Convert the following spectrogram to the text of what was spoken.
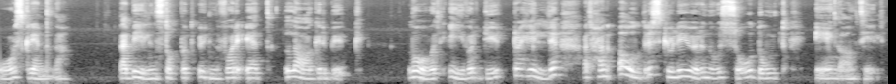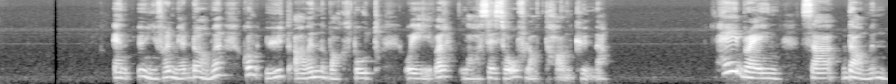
og skremmende. Da bilen stoppet utenfor et lagerbygg, lovet Ivar dyrt og hellig at han aldri skulle gjøre noe så dumt en gang til. En uniformert dame kom ut av en vaktbot, og Ivar la seg så flatt han kunne. Hei, Brain, sa damen,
